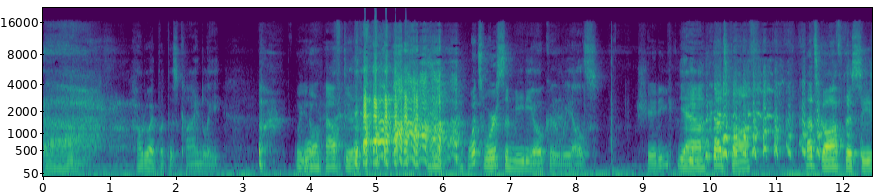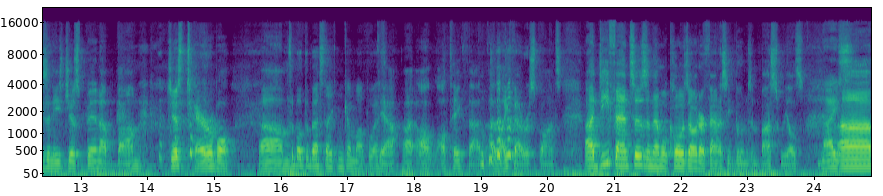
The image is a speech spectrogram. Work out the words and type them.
Uh, how do I put this kindly? Well, you don't have to. What's worse than mediocre wheels? Shitty. Yeah, that's Goff. That's Goff this season. He's just been a bum. Just terrible. Um, It's about the best I can come up with. Yeah, I, I'll I'll take that. I like that response. Uh, defenses, and then we'll close out our fantasy booms and bust wheels. Nice. Uh,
